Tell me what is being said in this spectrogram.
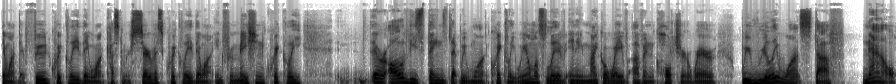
They want their food quickly. They want customer service quickly. They want information quickly. There are all of these things that we want quickly. We almost live in a microwave oven culture where we really want stuff now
